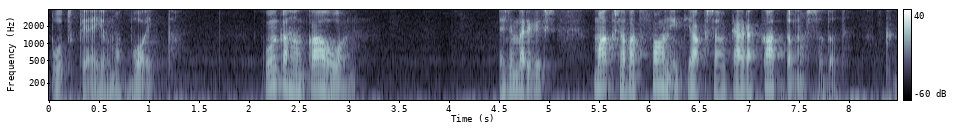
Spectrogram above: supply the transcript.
putkea ilman voittaa. Kuinkahan kauan esimerkiksi maksavat fanit jaksaa käydä katsomassa tota?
